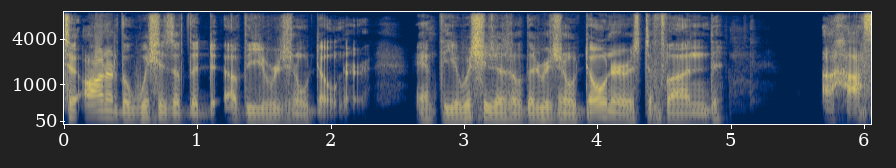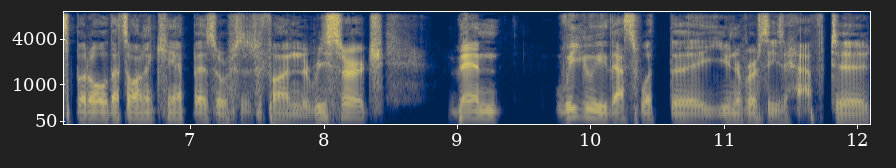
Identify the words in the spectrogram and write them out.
to honor the wishes of the of the original donor. And the wishes of the original donor is to fund a hospital that's on a campus or to fund research, then legally that's what the universities have to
